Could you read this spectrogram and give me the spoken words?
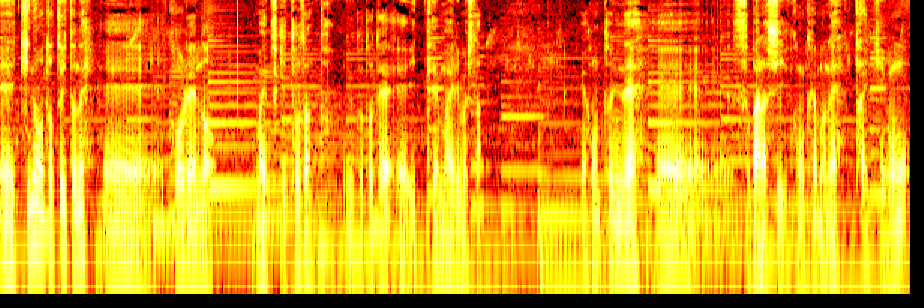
え昨日おとついとね、え恒例の毎月登山ということで、え行ってまいりました。え本当にね、えー、素晴らしい今回もね体験を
